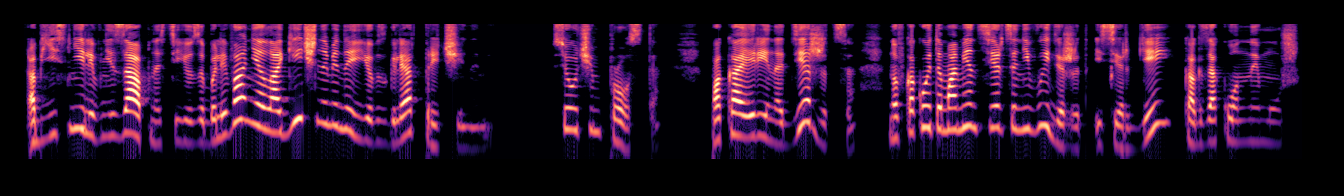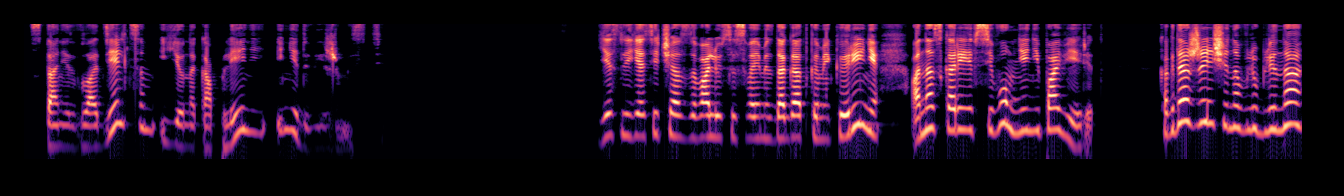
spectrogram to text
объяснили внезапность ее заболевания логичными, на ее взгляд, причинами. Все очень просто. Пока Ирина держится, но в какой-то момент сердце не выдержит, и Сергей, как законный муж, станет владельцем ее накоплений и недвижимости. Если я сейчас завалюсь со своими догадками к Ирине, она, скорее всего, мне не поверит. Когда женщина влюблена,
